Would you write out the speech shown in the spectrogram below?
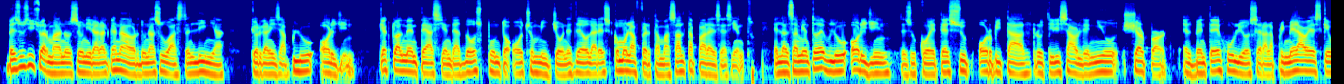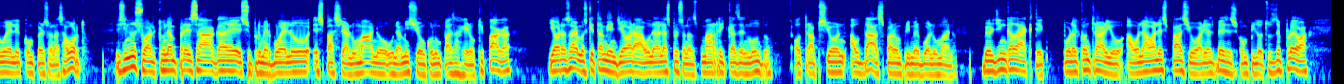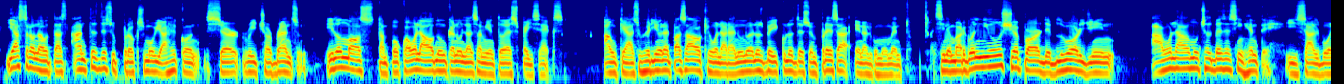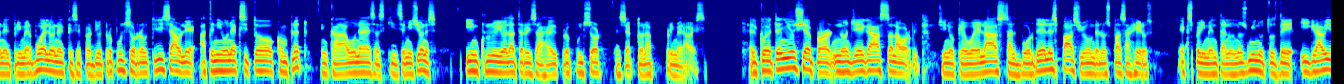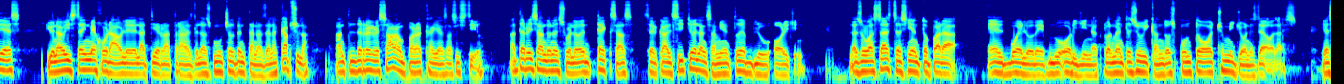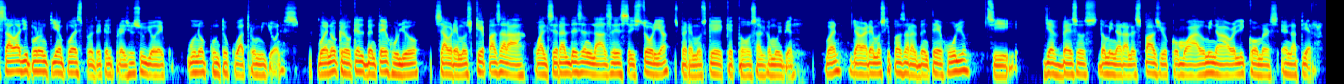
Bezos y su hermano se unirán al ganador de una subasta en línea que organiza Blue Origin, que actualmente asciende a 2.8 millones de dólares como la oferta más alta para ese asiento. El lanzamiento de Blue Origin de su cohete suborbital reutilizable New Shepard el 20 de julio será la primera vez que vuele con personas a bordo. Es inusual que una empresa haga de su primer vuelo espacial humano una misión con un pasajero que paga y ahora sabemos que también llevará a una de las personas más ricas del mundo, otra opción audaz para un primer vuelo humano. Virgin Galactic, por el contrario, ha volado al espacio varias veces con pilotos de prueba y astronautas antes de su próximo viaje con Sir Richard Branson. Elon Musk tampoco ha volado nunca en un lanzamiento de SpaceX, aunque ha sugerido en el pasado que volará en uno de los vehículos de su empresa en algún momento. Sin embargo, el New Shepard de Blue Origin ha volado muchas veces sin gente y salvo en el primer vuelo en el que se perdió el propulsor reutilizable, ha tenido un éxito completo en cada una de esas 15 misiones, incluido el aterrizaje del propulsor, excepto la primera vez. El cohete New Shepard no llega hasta la órbita, sino que vuela hasta el borde del espacio donde los pasajeros experimentan unos minutos de gravidez y una vista inmejorable de la Tierra a través de las muchas ventanas de la cápsula, antes de regresar a un paracaídas asistido, aterrizando en el suelo de Texas cerca del sitio de lanzamiento de Blue Origin. La subasta de este asiento para el vuelo de Blue Origin actualmente se ubica en 2.8 millones de dólares y ha estado allí por un tiempo después de que el precio subió de 1.4 millones. Bueno, creo que el 20 de julio sabremos qué pasará, cuál será el desenlace de esta historia. Esperemos que, que todo salga muy bien. Bueno, ya veremos qué pasará el 20 de julio si Jeff Bezos dominará el espacio como ha dominado el e-commerce en la Tierra.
